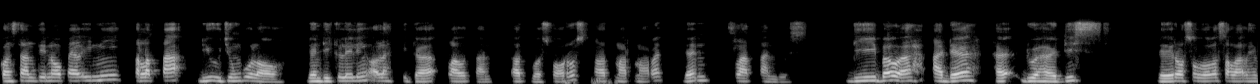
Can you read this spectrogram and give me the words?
Konstantinopel ini terletak di ujung pulau dan dikelilingi oleh tiga lautan, Laut Bosphorus, Laut Marmara, dan Selat Tandus. Di bawah ada dua hadis dari Rasulullah SAW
